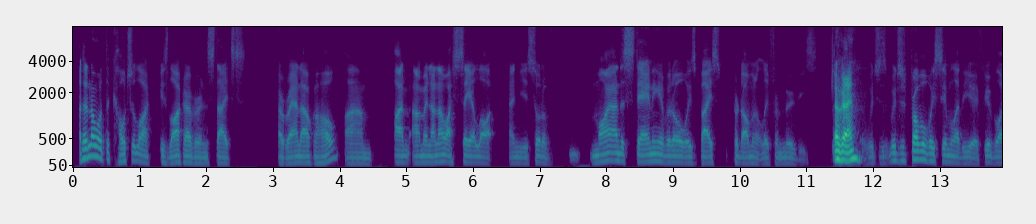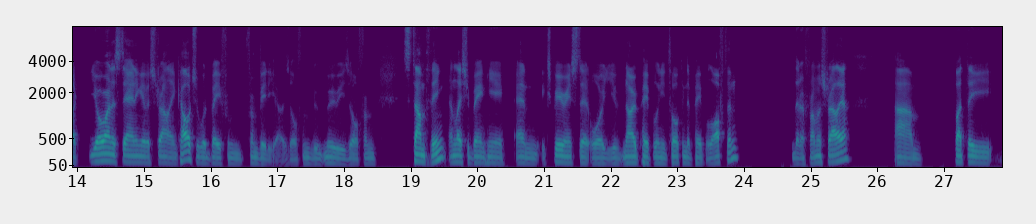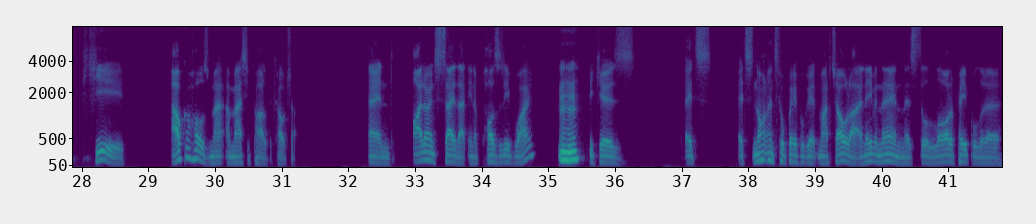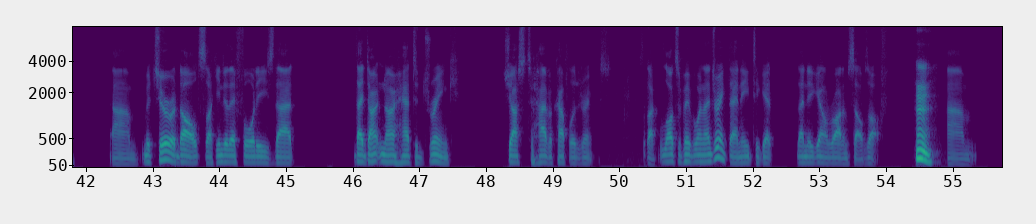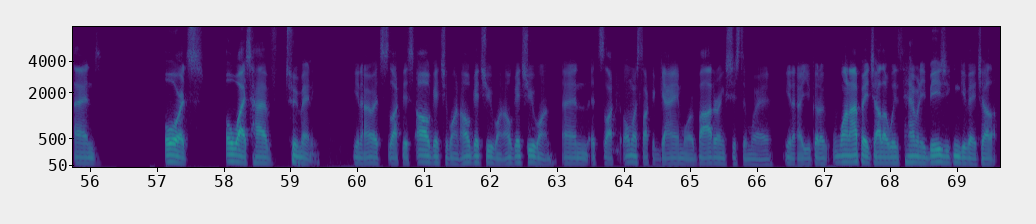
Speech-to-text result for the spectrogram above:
I don't know what the culture like is like over in the states around alcohol. Um, I'm, I mean, I know I see a lot, and you sort of my understanding of it all is based predominantly from movies. Okay, which is which is probably similar to you. If you've like your understanding of Australian culture would be from from videos or from movies or from something unless you've been here and experienced it or you know people and you're talking to people often that are from Australia. Um, but the here, alcohol is ma- a massive part of the culture, and I don't say that in a positive way Mm-hmm. because it's it's not until people get much older, and even then, there's still a lot of people that are um, mature adults, like into their forties, that they don't know how to drink just to have a couple of drinks. Like lots of people, when they drink, they need to get they need to go and write themselves off, Hmm. um, and or it's always have too many. You know, it's like this. Oh, I'll get you one. I'll get you one. I'll get you one. And it's like almost like a game or a bartering system where you know you've got to one up each other with how many beers you can give each other.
